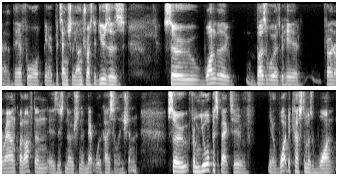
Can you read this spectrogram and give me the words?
uh, therefore, you know, potentially untrusted users. So one of the buzzwords we hear thrown around quite often is this notion of network isolation. So from your perspective, you know, what do customers want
